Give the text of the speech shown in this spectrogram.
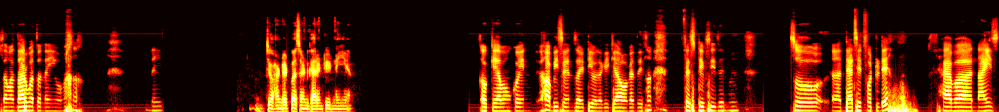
समझदार हुआ तो नहीं होगा नहीं। जो हंड्रेड परसेंट गारंटीड नहीं है। ओके अब हमको इन अभी से एंजाइटी हो रहा है कि क्या होगा देखो फेस्टिव सीज़न में। So that's it for today have a nice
